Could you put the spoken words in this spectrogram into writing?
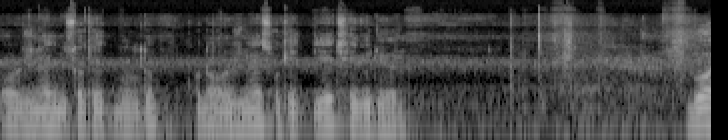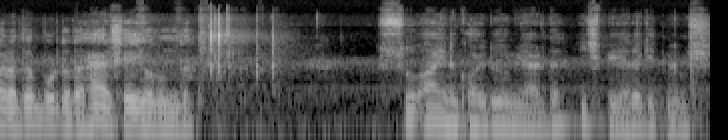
Orijinal bir soket buldum. Bunu orijinal soket diye çeviriyorum. Bu arada burada da her şey yolunda. Su aynı koyduğum yerde hiçbir yere gitmemiş.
